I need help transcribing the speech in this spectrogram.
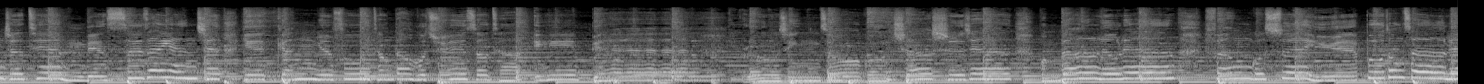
看着天边死在眼前，也甘愿赴汤蹈火去走它一遍。如今走过这世间万般留恋，翻过岁月不同侧脸，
